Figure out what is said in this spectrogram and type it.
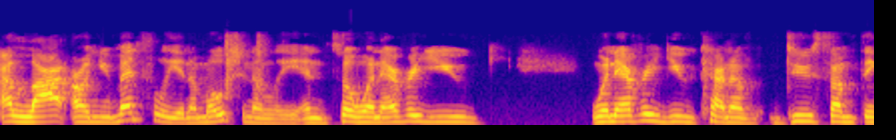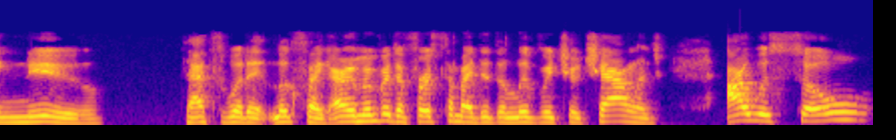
a lot on you mentally and emotionally. And so whenever you whenever you kind of do something new, that's what it looks like. I remember the first time I did the Live Richer challenge, I was so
